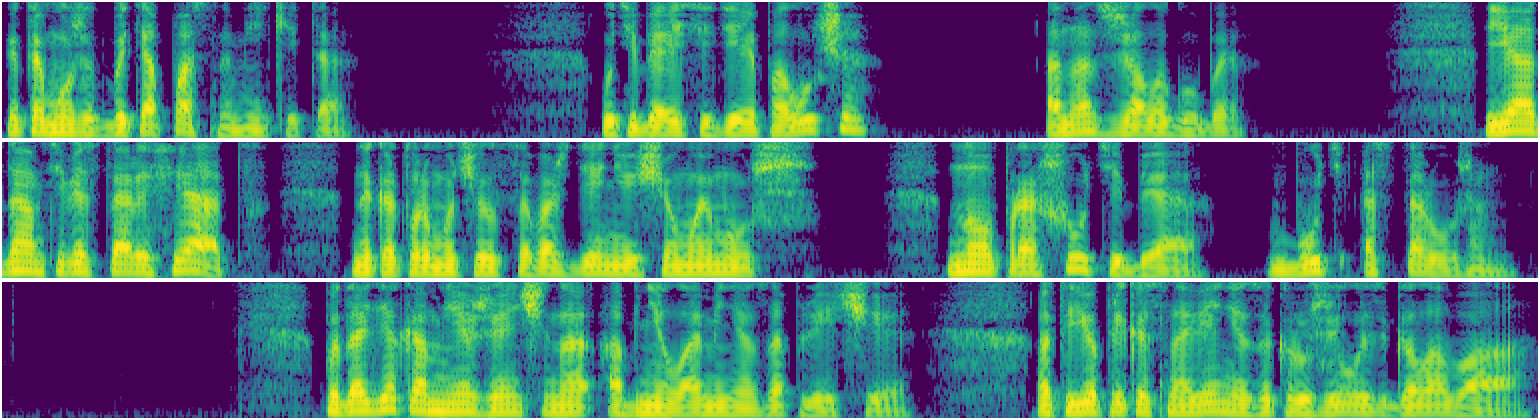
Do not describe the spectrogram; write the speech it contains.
«Это может быть опасным, Никита. У тебя есть идея получше?» Она сжала губы. «Я отдам тебе старый «Фиат», на котором учился вождению еще мой муж. Но прошу тебя, будь осторожен». Подойдя ко мне, женщина обняла меня за плечи. От ее прикосновения закружилась голова.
